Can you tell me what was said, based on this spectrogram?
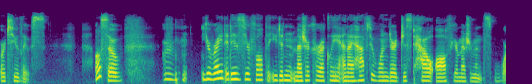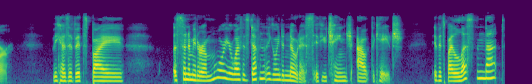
or too loose. Also, mm, you're right, it is your fault that you didn't measure correctly, and I have to wonder just how off your measurements were. Because if it's by a centimeter or more, your wife is definitely going to notice if you change out the cage. If it's by less than that,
